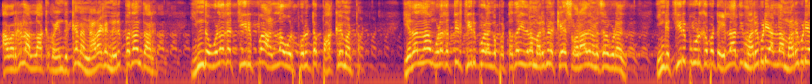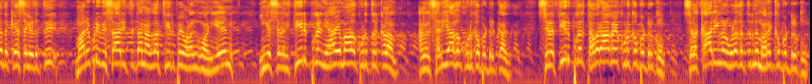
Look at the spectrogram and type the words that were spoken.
அவர்கள் அல்லாக்கு பயந்துக்க நான் நரக நெருப்பதான் தரேன். இந்த உலக தீர்ப்பை அல்லாஹ் ஒரு பொருட்டை பார்க்கவே மாட்டான். எதெல்லாம் உலகத்தில் தீர்ப்பு வழங்கப்பட்டதோ இதெல்லாம் மறுபடியும் கேஸ் வராதுன்னு நினைச்சிடக்கூடாது இங்க தீர்ப்பு கொடுக்கப்பட்ட எல்லாத்தையும் மறுபடியும் அல்ல மறுபடியும் அந்த கேஸை எடுத்து மறுபடியும் விசாரித்து தான் நல்லா தீர்ப்பை வழங்குவான். ஏன்? இங்க சில தீர்ப்புகள் நியாயமாக கொடுத்திருக்கலாம். ஆனால் சரியாக கொடுக்கப்பட்டிருக்காது. சில தீர்ப்புகள் தவறாகவே கொடுக்கப்பட்டிருக்கும். சில காரியங்கள் உலகத்திலிருந்து மறைக்கப்பட்டிருக்கும்.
